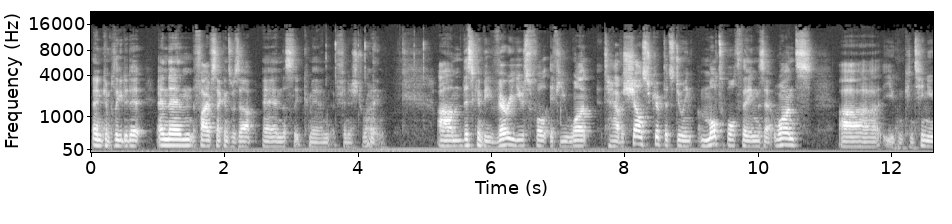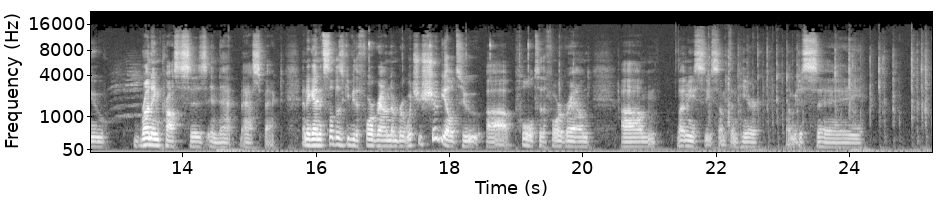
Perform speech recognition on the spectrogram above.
and completed it, and then five seconds was up and the sleep command finished running. Um, this can be very useful if you want to have a shell script that's doing multiple things at once. Uh, you can continue running processes in that aspect. And again, it still does give you the foreground number, which you should be able to uh, pull to the foreground. Um, let me see something here. Let me just say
